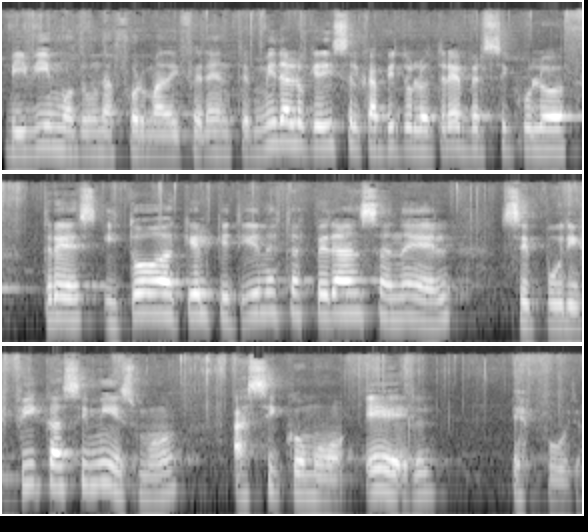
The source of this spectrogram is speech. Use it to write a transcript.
vivimos de una forma diferente. Mira lo que dice el capítulo 3, versículo 3, y todo aquel que tiene esta esperanza en Él se purifica a sí mismo, así como Él es puro.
